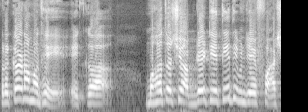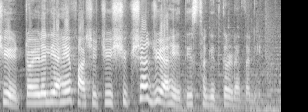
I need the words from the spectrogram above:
प्रकरणामध्ये एक महत्वाची अपडेट येते. ती म्हणजे फाशी टळलेली आहे. फाशीची शिक्षा जी आहे ती स्थगित करण्यात आली आहे.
